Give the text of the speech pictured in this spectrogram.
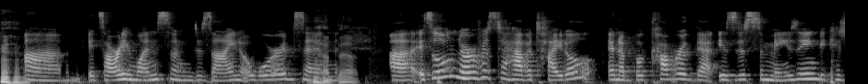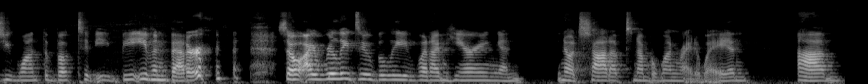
um, it's already won some design awards, and uh, it's a little nervous to have a title and a book cover that is this amazing because you want the book to be be even better. so I really do believe what I'm hearing, and you know, it shot up to number one right away. And um,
